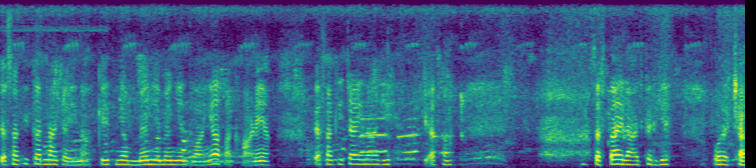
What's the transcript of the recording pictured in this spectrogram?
तो असा की करना चाहिए कि इतनी महंगिया महंगिया दवाइयाँ अस खाने तो असा की चाहिए जी कि असा सस्ता इलाज करिए और अच्छा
